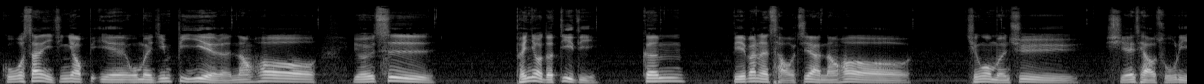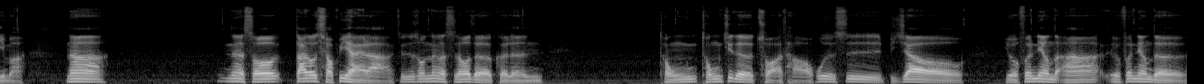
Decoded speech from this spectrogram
国三已经要毕业，我们已经毕业了。然后有一次。朋友的弟弟跟别班的吵架，然后请我们去协调处理嘛。那那时候大家都是小屁孩啦，就是说那个时候的可能同同届的耍逃，或者是比较有分量的啊，有分量的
